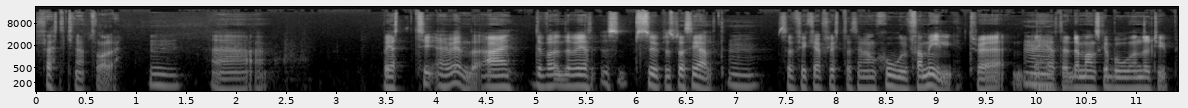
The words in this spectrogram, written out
Fett knäppt var det. Mm. Men jag, jag vet inte, nej, det var, det var superspeciellt. Mm. Så fick jag flytta till någon jourfamilj, tror jag det Mm. heter, där man ska bo under typ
